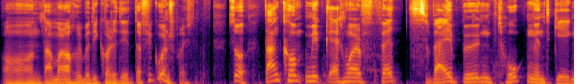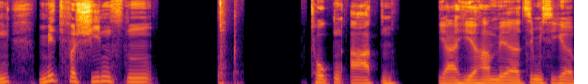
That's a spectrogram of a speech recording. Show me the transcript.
Und da mal auch über die Qualität der Figuren sprechen. So, dann kommt mir gleich mal fett zwei Bögen Token entgegen mit verschiedensten Tokenarten. Ja, hier haben wir ziemlich sicher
